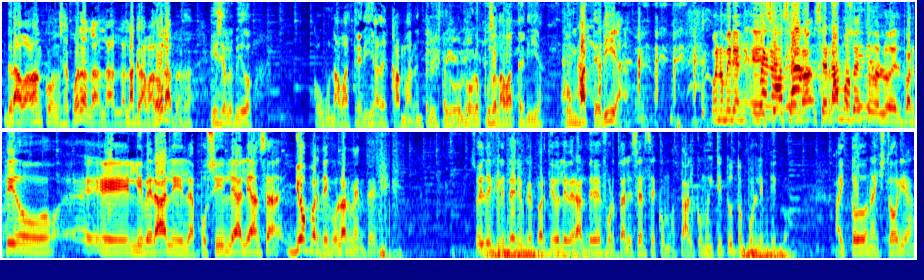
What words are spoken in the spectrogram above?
grababan con, ¿se acuerdan? La, la, la- la grabadora, ¿verdad? Y se le olvidó con una batería de cámara, entrevista, luego, luego le puso la batería, con batería. Bueno, miren, eh, Bueno, ce- habla- cerra- cerramos esto de lo del Partido eh, Liberal y la posible alianza. Yo particularmente soy del criterio que el Partido Liberal debe fortalecerse como tal, como instituto político. Hay toda una historia,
